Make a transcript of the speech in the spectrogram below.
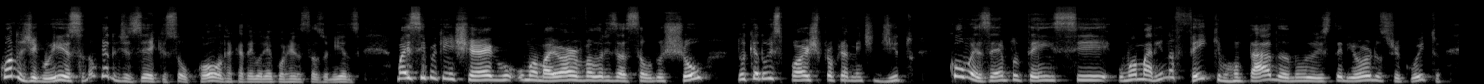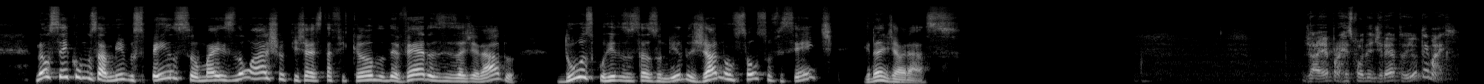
Quando digo isso, não quero dizer que sou contra a categoria corrida nos Estados Unidos, mas sim porque enxergo uma maior valorização do show do que do esporte propriamente dito. Como exemplo, tem-se uma marina fake montada no exterior do circuito. Não sei como os amigos pensam, mas não acho que já está ficando deveras exagerado? Duas corridas nos Estados Unidos já não são suficiente? Grande abraço. Já é para responder direto? Eu tenho mais.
